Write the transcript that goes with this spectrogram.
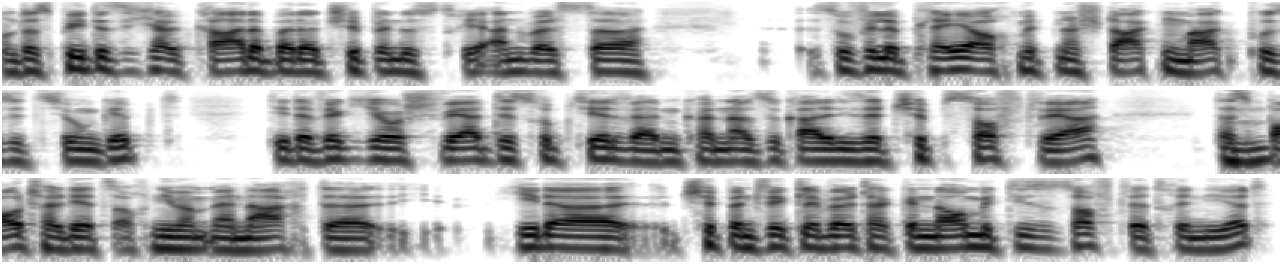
Und das bietet sich halt gerade bei der Chipindustrie an, weil es da so viele Player auch mit einer starken Marktposition gibt, die da wirklich auch schwer disruptiert werden können. Also gerade diese Chip-Software, das mhm. baut halt jetzt auch niemand mehr nach. Da, jeder Chip-Entwickler wird halt genau mit dieser Software trainiert.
